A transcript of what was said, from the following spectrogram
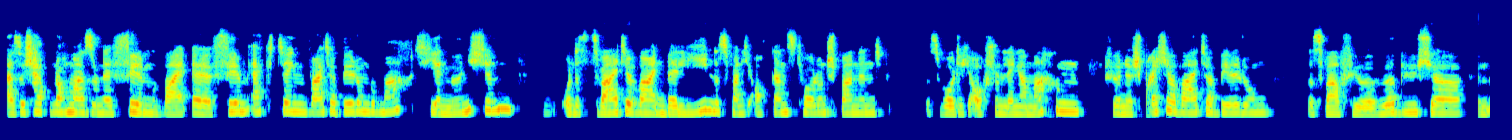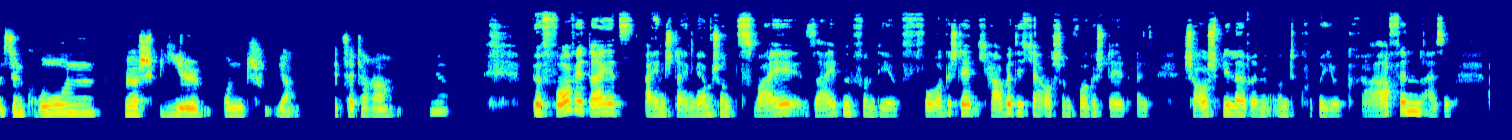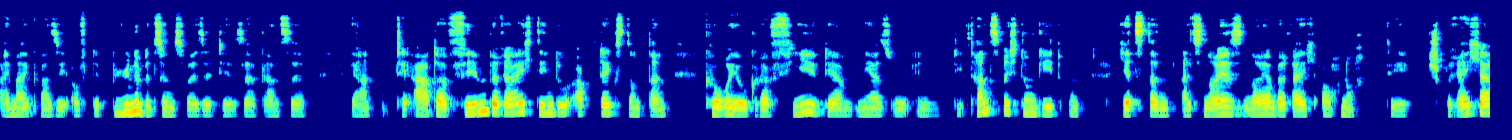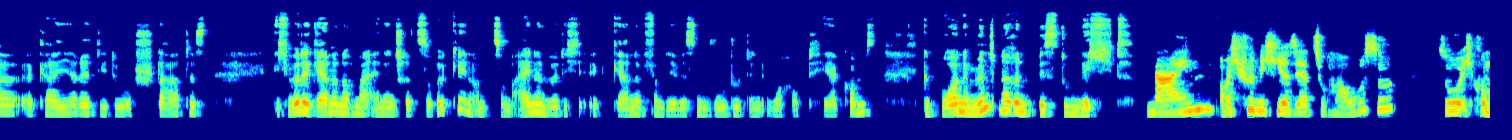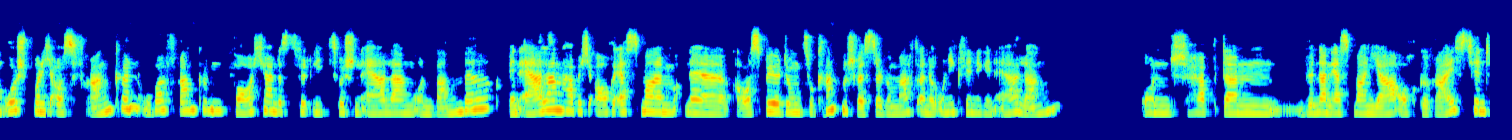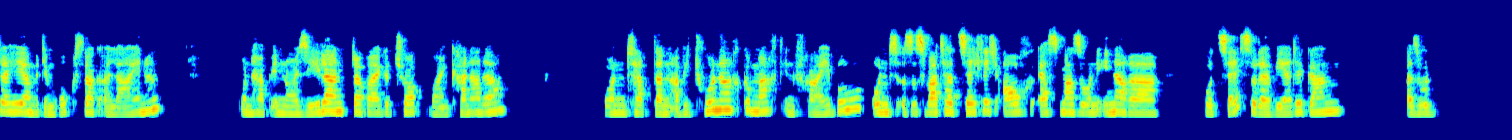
Also ich habe nochmal so eine Film, äh, Film-Acting-Weiterbildung gemacht hier in München. Und das zweite war in Berlin. Das fand ich auch ganz toll und spannend. Das wollte ich auch schon länger machen für eine Sprecherweiterbildung. Das war für Hörbücher, ähm, Synchron, Hörspiel und ja, etc. Ja. Bevor wir da jetzt einsteigen, wir haben schon zwei Seiten von dir vorgestellt. Ich habe dich ja auch schon vorgestellt als Schauspielerin und Choreografin, also einmal quasi auf der Bühne, beziehungsweise dieser ganze ja, Theater-Filmbereich, den du abdeckst und dann Choreografie, der mehr so in die Tanzrichtung geht und jetzt dann als neues, neuer Bereich auch noch die Sprecherkarriere, die du startest. Ich würde gerne noch mal einen Schritt zurückgehen und zum einen würde ich äh, gerne von dir wissen, wo du denn überhaupt herkommst. Geborene Münchnerin bist du nicht. Nein, aber ich fühle mich hier sehr zu Hause. So, ich komme ursprünglich aus Franken, Oberfranken, Forchern, das liegt zwischen Erlangen und Bamberg. In Erlangen habe ich auch erstmal eine Ausbildung zur Krankenschwester gemacht an der Uniklinik in Erlangen und habe dann bin dann erstmal ein Jahr auch gereist hinterher mit dem Rucksack alleine und habe in Neuseeland dabei gejobbt, war in Kanada und habe dann Abitur nachgemacht in Freiburg. Und es, es war tatsächlich auch erstmal so ein innerer Prozess oder Werdegang. Also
